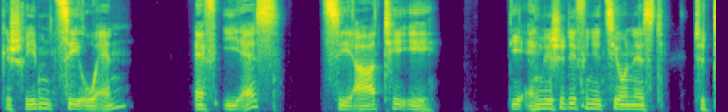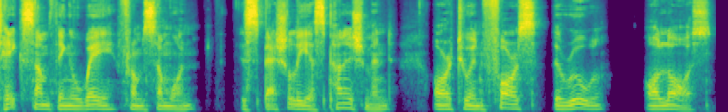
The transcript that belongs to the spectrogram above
Geschrieben C-O-N F-I-S-C-A-T-E. Die englische Definition ist to take something away from someone, especially as punishment, or to enforce the rule or laws.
